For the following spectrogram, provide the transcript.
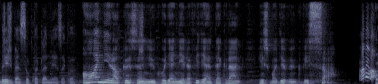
Brisben szoktak lenni ezek a... annyira köszönjük, hogy ennyire figyeltek ránk, és majd jövünk vissza. A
